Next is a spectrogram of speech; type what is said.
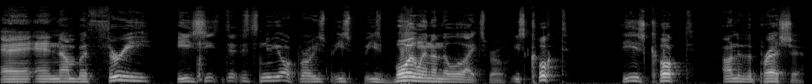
and, and number three, he's, he's it's New York, bro. He's he's he's boiling under the lights, bro. He's cooked. He's cooked under the pressure.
